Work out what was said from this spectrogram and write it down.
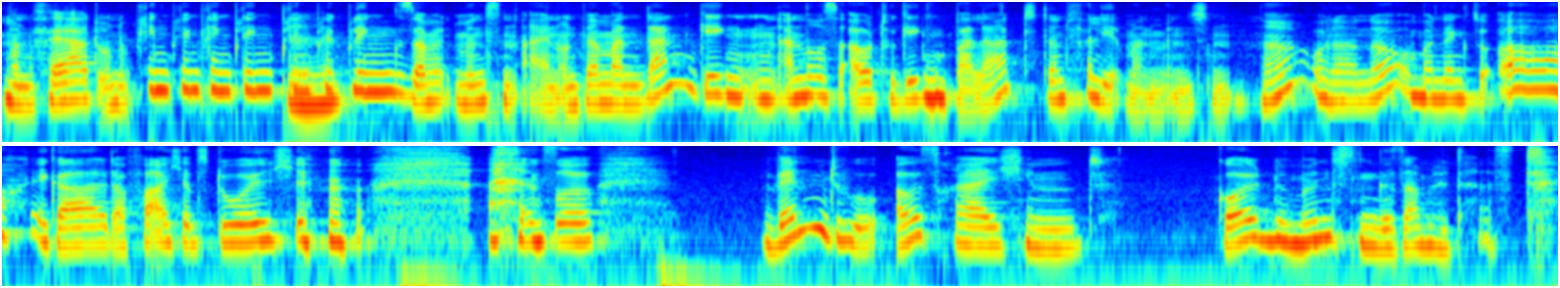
Man fährt und pling, pling, pling, pling, pling, mhm. pling, pling, sammelt Münzen ein. Und wenn man dann gegen ein anderes Auto gegenballert, dann verliert man Münzen. Ne? Oder, ne? Und man denkt so, oh, egal, da fahre ich jetzt durch. also, wenn du ausreichend goldene Münzen gesammelt hast,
